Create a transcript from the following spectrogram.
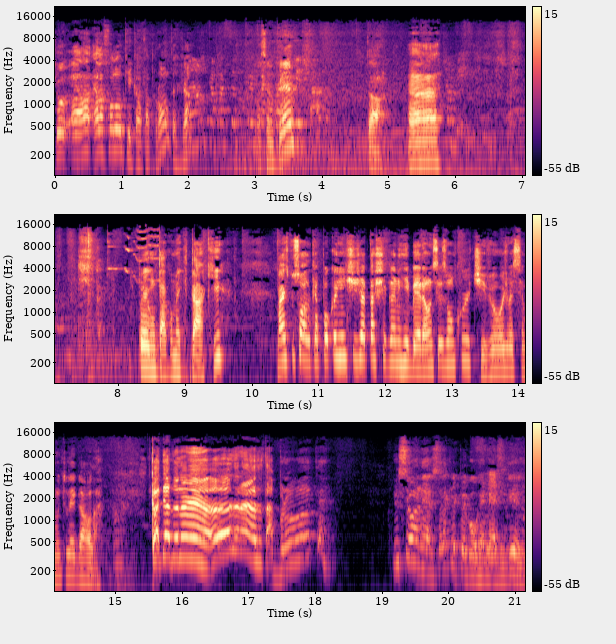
Eu, ela, ela, falou o quê? Que ela tá pronta já? Não, tá passando creme. Passando tá creme? Tá. Ah, perguntar como é que tá aqui. Mas, pessoal, daqui a pouco a gente já tá chegando em Ribeirão e vocês vão curtir, viu? Hoje vai ser muito legal lá. Cadê a dona Elza? Ô, dona Elza, tá pronta? E o seu Anélio, será que ele pegou o remédio dele?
